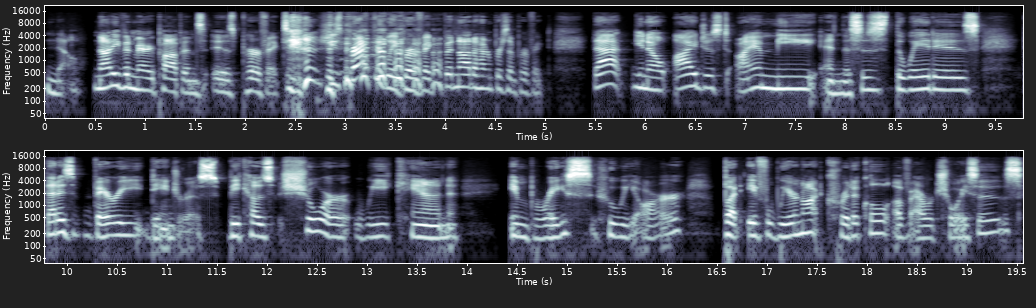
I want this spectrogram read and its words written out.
No, not even Mary Poppins is perfect. She's practically perfect, but not 100% perfect. That, you know, I just, I am me and this is the way it is. That is very dangerous because sure, we can embrace who we are, but if we're not critical of our choices,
